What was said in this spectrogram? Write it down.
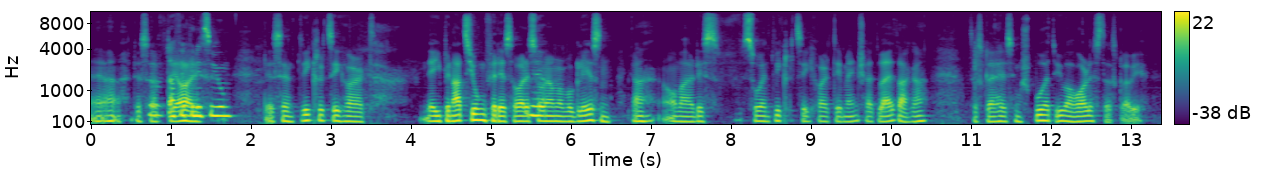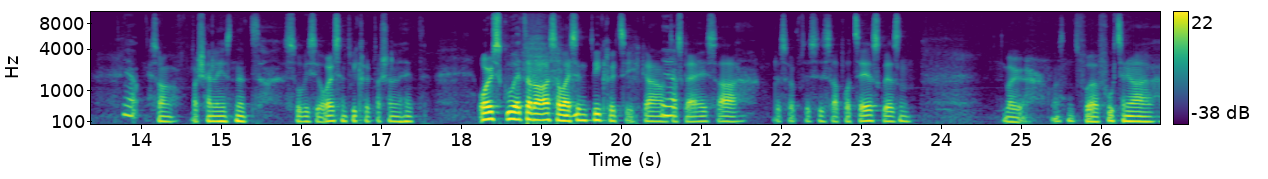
Ja, deshalb, Dafür ja, bin ich zu jung. das entwickelt sich halt. Ja, ich bin auch zu jung für das, aber das Ja. habe ich einmal wo gelesen. Ja, aber das, so entwickelt sich halt die Menschheit weiter. Gell? Das gleiche ist im Sport, überall ist das, glaube ich. Ja. Ich sage, wahrscheinlich ist nicht so, wie sich alles entwickelt, wahrscheinlich nicht alles gut daraus, aber es entwickelt sich. Gell? Und Ja. das gleiche ist auch, deshalb, das ist ein Prozess gewesen. Weil, was nicht, vor 15 Jahren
